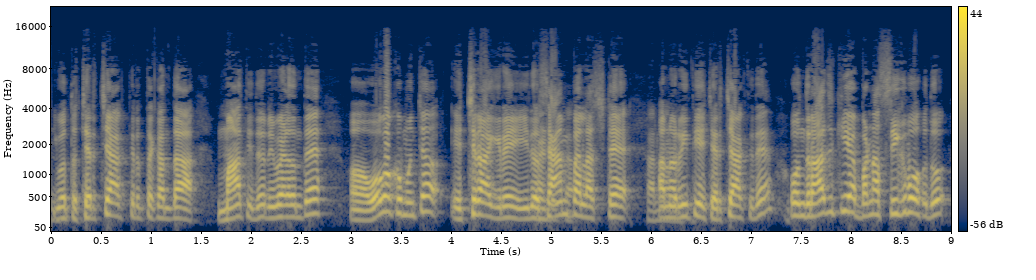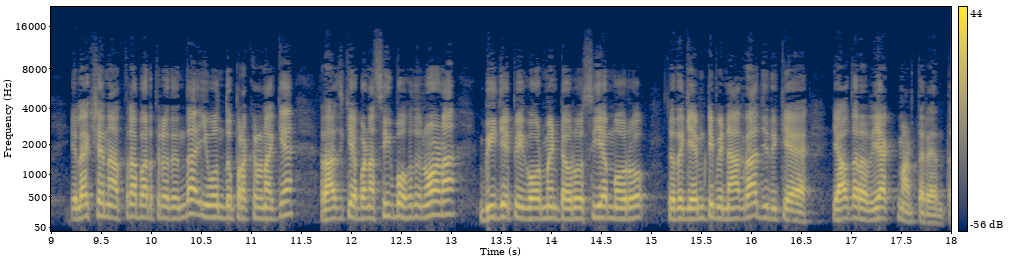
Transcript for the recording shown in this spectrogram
ಇವತ್ತು ಚರ್ಚೆ ಆಗ್ತಿರ್ತಕ್ಕಂತ ಮಾತಿದೆ. ನೀವು ಹೇಳದಂತೆ ಹೋಗೋಕ್ಕೂ ಮುಂಚೆ ಎಚ್ಚರ ಆಗಿರಿ. ಇದು ಸ್ಯಾಂಪಲ್ ಅಷ್ಟೇ ಅನ್ನೋ ರೀತಿಯ ಚರ್ಚೆ ಆಗ್ತಿದೆ. ಒಂದು ರಾಜಕೀಯ ಬಣ್ಣ ಸಿಗಬಹುದು. ಎಲೆಕ್ಷನ್ ಹತ್ರ ಬರ್ತಿರೋದ್ರಿಂದ ಈ ಒಂದು ಪ್ರಕರಣಕ್ಕೆ ರಾಜಕೀಯ ಬಣ್ಣ ಸಿಗಬಹುದು. ನೋಡೋಣ. ಬಿಜೆಪಿ ಗೌರ್ಮೆಂಟ್ ಅವರು ಸಿಎಂ ಅವರು ಜೊತೆಗೆ ಎಂ ಟಿ ಬಿ ನಾಗರಾಜ್ ಇದಕ್ಕೆ ಯಾವ ಥರ ರಿಯಾಕ್ಟ್ ಮಾಡ್ತಾರೆ ಅಂತ.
